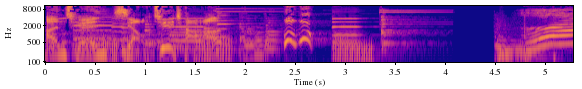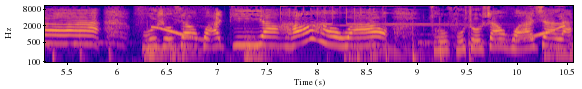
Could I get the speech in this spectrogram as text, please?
安全小剧场。哇，扶手像滑梯一样，好好玩哦！从扶手上滑下来，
